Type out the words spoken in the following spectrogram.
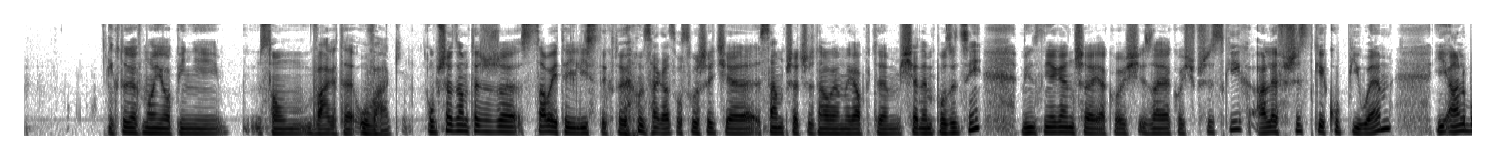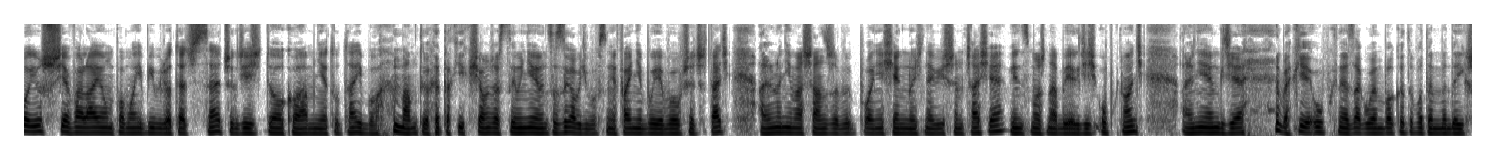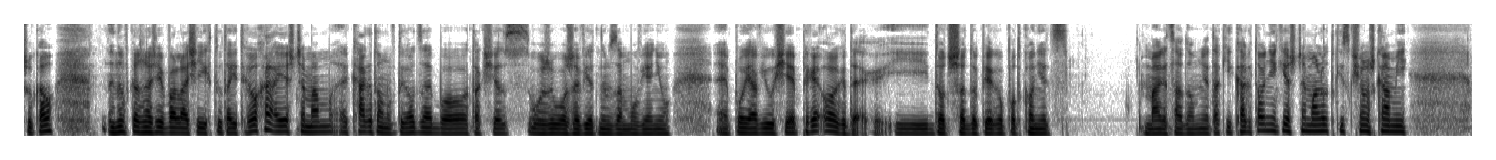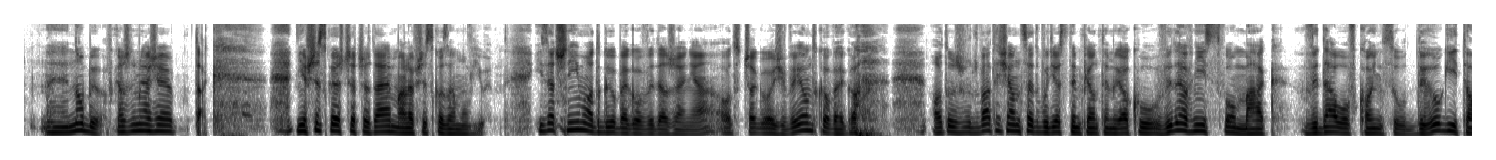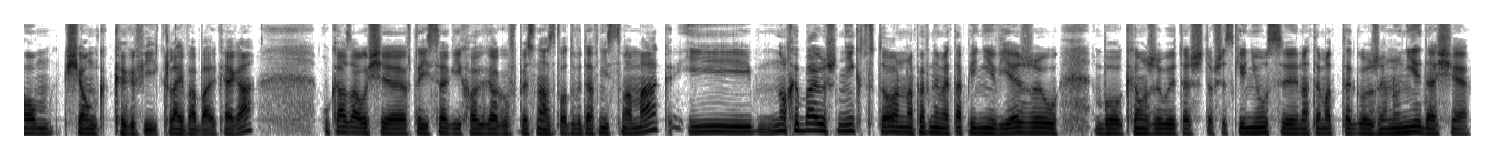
i które w mojej opinii są warte uwagi. Uprzedzam też, że z całej tej listy, którą zaraz usłyszycie, sam przeczytałem raptem 7 pozycji, więc nie ręczę jakoś za jakość wszystkich, ale wszystkie kupiłem i albo już się walają po mojej biblioteczce, czy gdzieś dookoła mnie tutaj, bo mam trochę takich książek, z którymi nie wiem co zrobić, bo w sumie fajnie by je było przeczytać, ale no nie ma szans, żeby po nie sięgnąć w najbliższym czasie, więc można by je gdzieś upchnąć, ale nie wiem gdzie, bo jak je upchnę za głęboko, to potem będę ich szukał. No w każdym razie wala się ich tutaj trochę, a jeszcze mam karton w drodze, bo tak się złożyło, że w jednym zamówieniu e, pojawił się preorder i dotrze dopiero pod koniec marca do mnie taki kartonik jeszcze malutki z książkami. E, no było. W każdym razie tak. Nie wszystko jeszcze czytałem, ale wszystko zamówiłem. I zacznijmy od grubego wydarzenia, od czegoś wyjątkowego. Otóż w 2025 roku wydawnictwo MAC wydało w końcu drugi tom ksiąg krwi Clive'a Barkera ukazał się w tej serii horrorów bez nazwy od wydawnictwa Mac i no chyba już nikt w to na pewnym etapie nie wierzył, bo krążyły też te wszystkie newsy na temat tego, że no nie da się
